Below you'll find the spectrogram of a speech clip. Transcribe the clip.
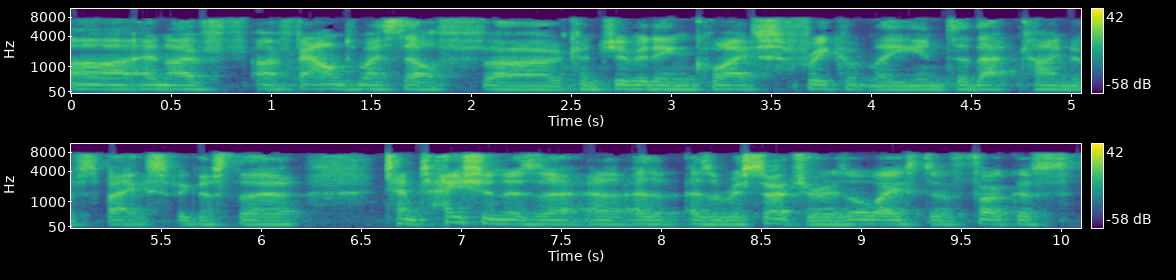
uh, and I've, I've found myself uh, contributing quite frequently into that kind of space because the temptation as a, a, as a researcher is always to focus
